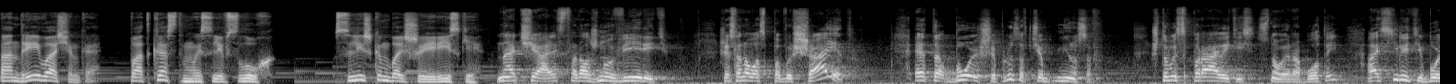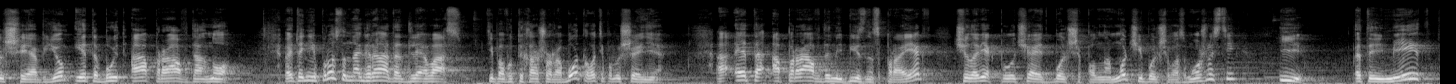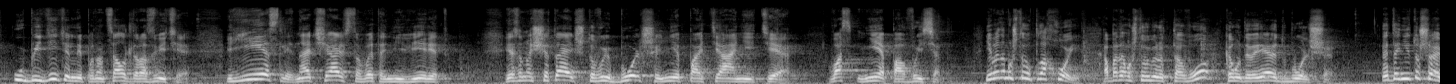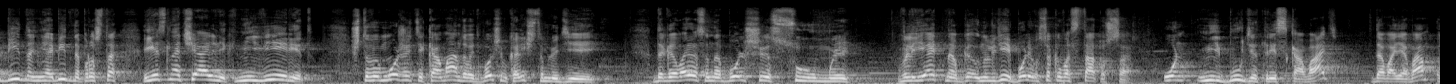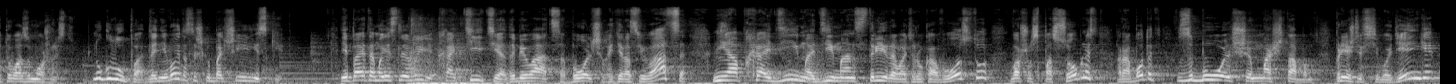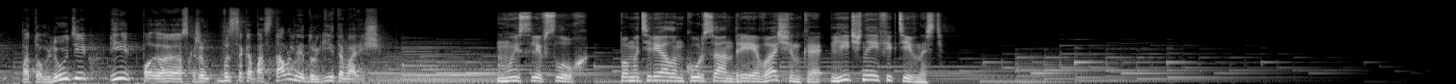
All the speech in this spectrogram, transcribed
Андрей Ващенко. Подкаст «Мысли вслух». Слишком большие риски. Начальство должно верить, что если оно вас повышает, это больше плюсов, чем минусов. Что вы справитесь с новой работой, осилите больший объем, и это будет оправдано. Это не просто награда для вас, типа вот ты хорошо работал, вот тебе повышение. А это оправданный бизнес-проект, человек получает больше полномочий, больше возможностей, и это имеет убедительный потенциал для развития. Если начальство в это не верит, если оно считает, что вы больше не потянете, вас не повысят. Не потому, что вы плохой, а потому, что выберут того, кому доверяют больше. Это не то, что обидно, не обидно, просто если начальник не верит, что вы можете командовать большим количеством людей, договариваться на большие суммы, влиять на, на людей более высокого статуса, он не будет рисковать давая вам эту возможность. Ну, глупо. Для него это слишком большие риски. И поэтому, если вы хотите добиваться больше, хотите развиваться, необходимо демонстрировать руководству вашу способность работать с большим масштабом. Прежде всего деньги, потом люди и, э, скажем, высокопоставленные другие товарищи. Мысли вслух. По материалам курса Андрея Ващенко «Личная эффективность».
